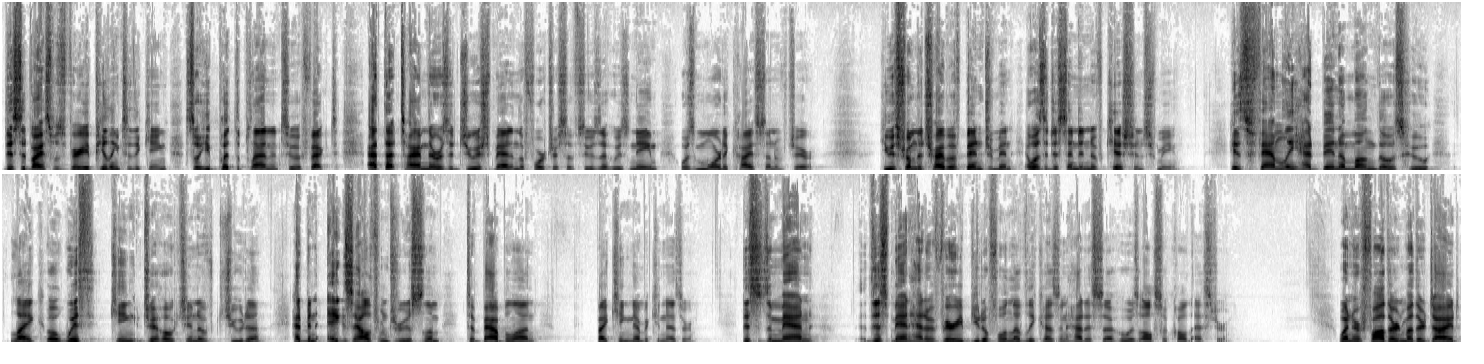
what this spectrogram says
This advice was very appealing to the king, so he put the plan into effect. At that time, there was a Jewish man in the fortress of Susa whose name was Mordecai, son of Jair. He was from the tribe of Benjamin and was a descendant of Kish and Shimei. His family had been among those who, like uh, with King Jehoiachin of Judah, had been exiled from Jerusalem to Babylon by King Nebuchadnezzar. This is a man. This man had a very beautiful and lovely cousin, Hadassah, who was also called Esther. When her father and mother died,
